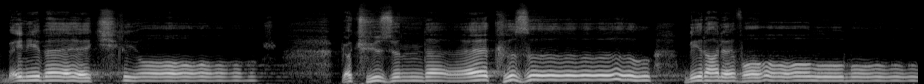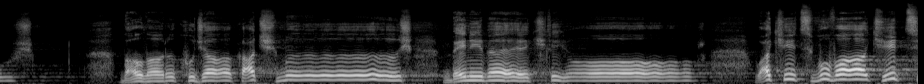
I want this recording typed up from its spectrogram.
beni bekliyor Gökyüzünde kızıl bir alev olmuş. Dağları kucak açmış beni bekliyor. Vakit bu vakittir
